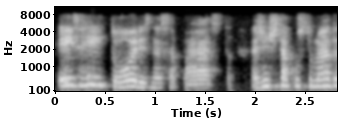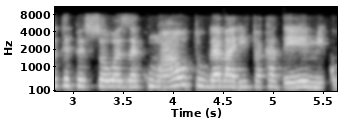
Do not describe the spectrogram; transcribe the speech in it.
ex-reitores nessa pasta, a gente está acostumado a ter pessoas é, com alto gabarito acadêmico,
